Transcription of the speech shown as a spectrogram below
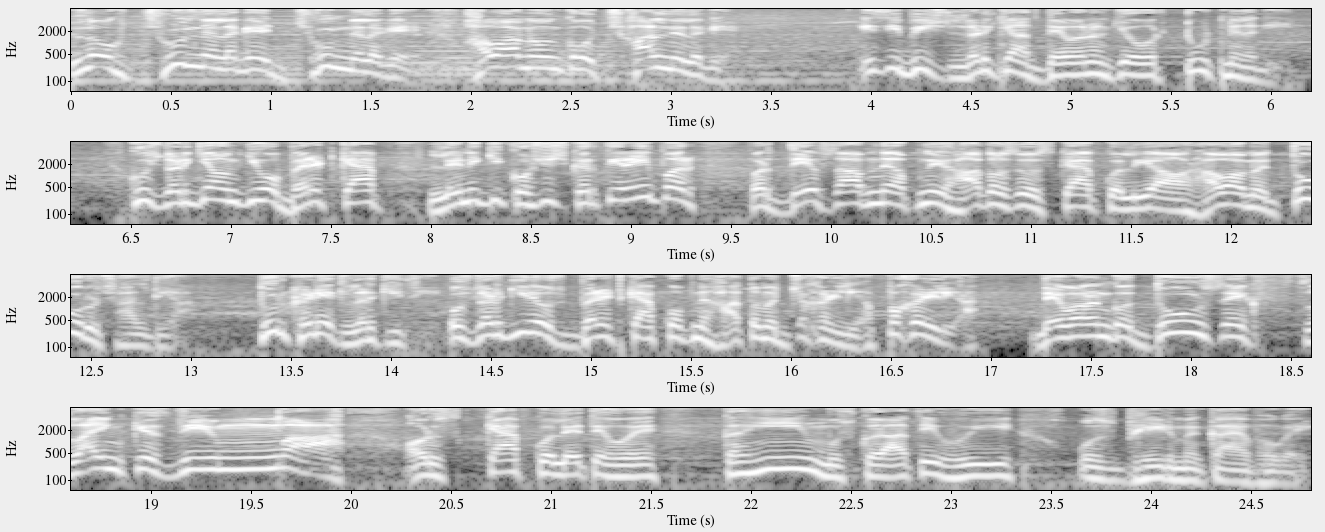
लोग झूलने लगे, झूमने लगे। हवा में उनको उछालने लगे। इसी बीच लड़कियाँ देवानंद की ओर टूटने लगी। कुछ लड़कियाँ उनकी वो बेरेट कैप लेने की कोशिश करती रही, पर पर देव साहब ने अपने हाथों से उस कैप को लिया और हवा में दूर उछाल दिया। दूर खड़ी एक लड़की थी। उस लड़की ने उस बेरेट कैप को अपने हाथों में जकड़ लिया, पकड़ लिया। देवानंद को दूर से एक फ्लाइंग किस दी और उस कैप को लेते हुए कहीं मुस्कुराती हुई उस भीड़ में गायब हो गई।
